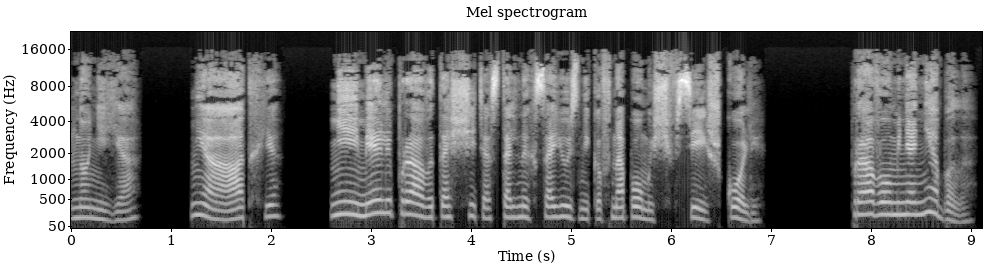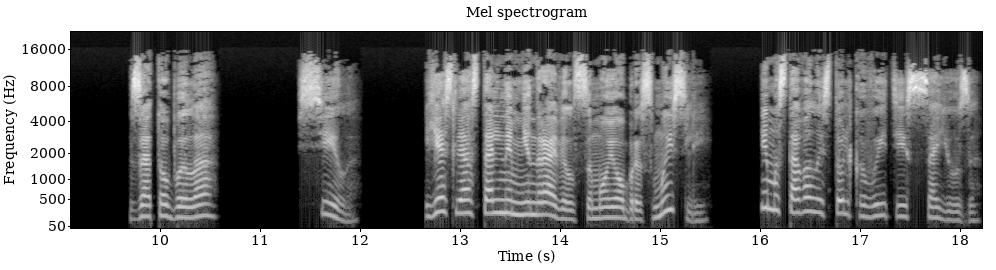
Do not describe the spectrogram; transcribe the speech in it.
Но ни я, ни Аатхья не имели права тащить остальных союзников на помощь всей школе. Права у меня не было, зато была сила. Если остальным не нравился мой образ мыслей, им оставалось только выйти из союза.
